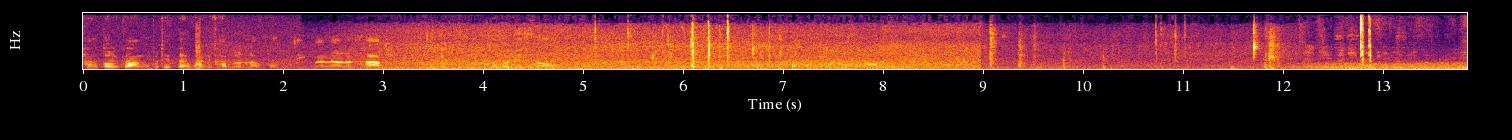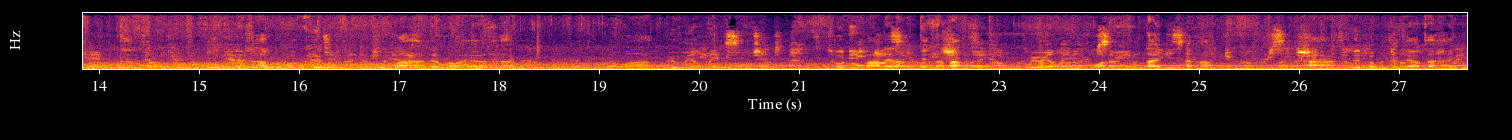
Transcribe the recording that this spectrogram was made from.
ทางตอนกลางของประเทศไต้หวันครับ รถเราของจริงมาแล้วนะครับ ขบวนที่สองนี่นะครับเราก็ขึ้นมาเรียบร้อยแล้วนะครับแต่ว่าวิวยังไม่มีโชคดีมากได้นั่งติดหน้าต่างเลย วิวยังไม่มีเพราะว่าเราอยู่ใต้ดินนะครับ ถ้าขึ้นไปบนดินแล้วจะให้ดู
